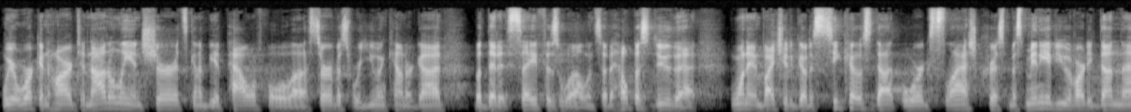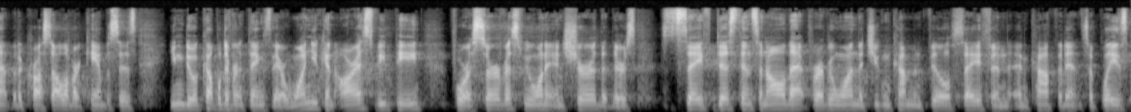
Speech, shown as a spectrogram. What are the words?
we are working hard to not only ensure it's going to be a powerful uh, service where you encounter God, but that it's safe as well. And so to help us do that, I want to invite you to go to seacoast.org slash Christmas. Many of you have already done that, but across all of our campuses, you can do a couple different things there. One, you can RSVP for a service. We want to ensure that there's safe distance and all that for everyone, that you can come and feel safe and, and confident. So please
